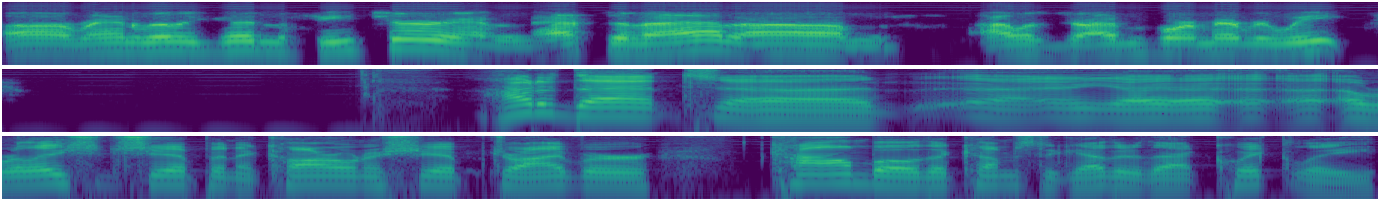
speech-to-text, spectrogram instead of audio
uh, ran really good in the feature, and after that, um, I was driving for him every week. How did that uh, uh, a relationship and a car ownership driver combo that comes together that quickly?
